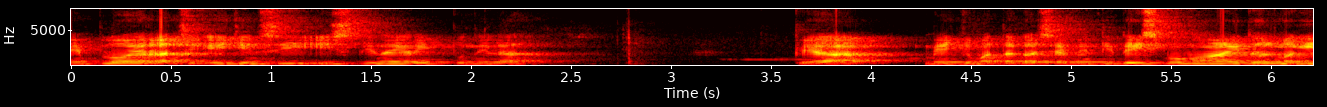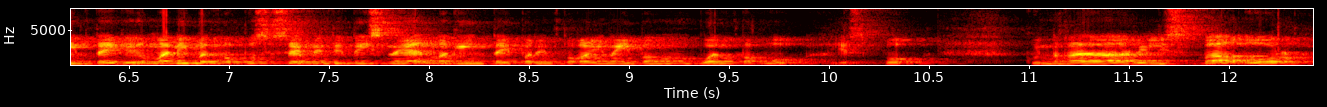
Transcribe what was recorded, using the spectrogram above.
employer at si agency is dinirect po nila. Kaya medyo matagal, 70 days po mga idol, maghintay kayo. Maliban pa po sa 70 days na yan, maghintay pa rin po kayo ng ibang buwan pa po. Yes po. Kung naka-release ba or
